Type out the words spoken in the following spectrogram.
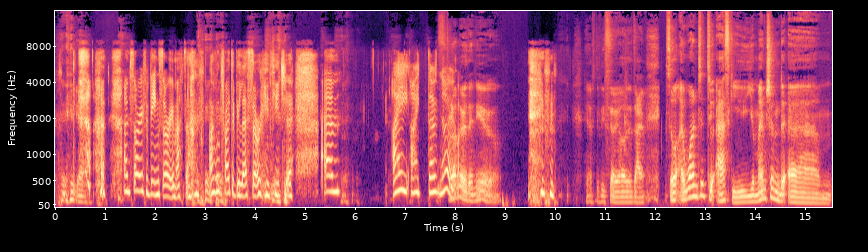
yeah. I'm sorry for being sorry, Matan. I will try to be less sorry in future. Um, I I don't know. Stronger than you. you have to be sorry all the time. So I wanted to ask you. You mentioned um,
